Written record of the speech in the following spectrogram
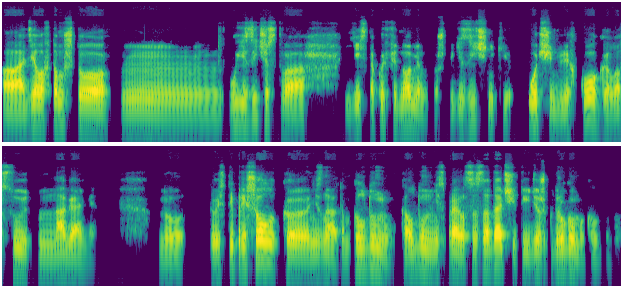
А, дело в том, что у язычества есть такой феномен, что язычники очень легко голосуют ногами. Ну, То есть ты пришел к, не знаю, там, колдуну, колдун не справился с задачей, ты идешь к другому колдуну.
